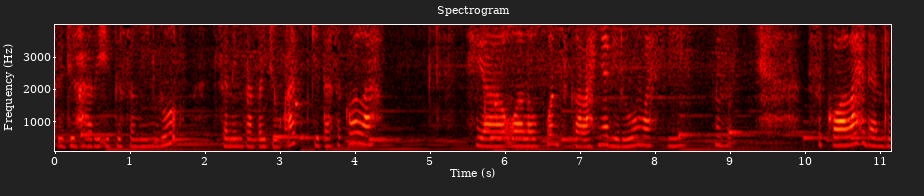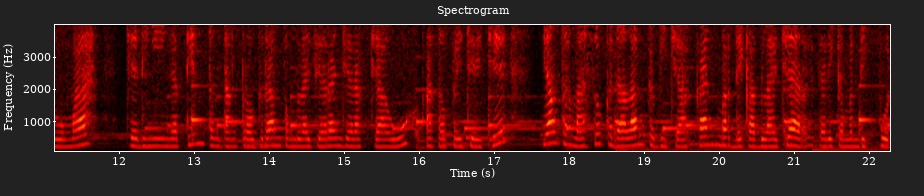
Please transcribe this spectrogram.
Tujuh hari itu seminggu, Senin sampai Jumat kita sekolah. Ya, walaupun sekolahnya di rumah sih. sekolah dan rumah jadi ngingetin tentang program pembelajaran jarak jauh atau PJJ yang termasuk ke dalam kebijakan Merdeka Belajar dari Kemendikbud.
